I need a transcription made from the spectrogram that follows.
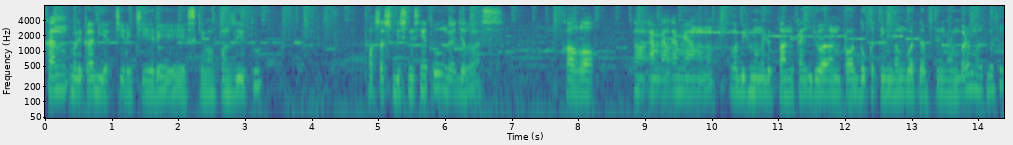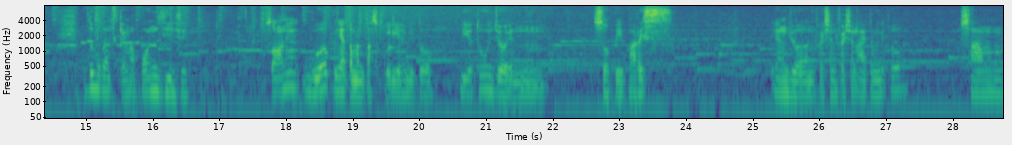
kan balik lagi ya ciri-ciri skema Ponzi itu proses bisnisnya tuh nggak jelas. Kalau uh, eh, MLM yang lebih mengedepankan jualan produk ketimbang buat dapetin member menurut gue sih itu bukan skema ponzi sih. Soalnya gue punya teman pas kuliah gitu dia tuh join Shopee Paris yang jualan fashion fashion item gitu sam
